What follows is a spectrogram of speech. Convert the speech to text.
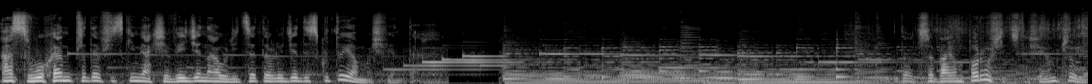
A słuchem przede wszystkim jak się wyjdzie na ulicę, to ludzie dyskutują o świętach. To trzeba ją poruszyć, to się ją czuje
